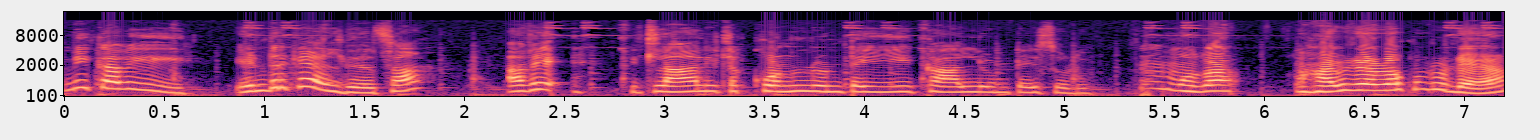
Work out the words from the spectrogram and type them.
నీకు అవి ఎండ్రికాయలు తెలుసా? అవే ఇట్లా అని ఇట్లా కొండ్లు ఉంటాయి కాళ్ళు ఉంటాయి చూడు. మగ అవి చదవకుంటుండే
